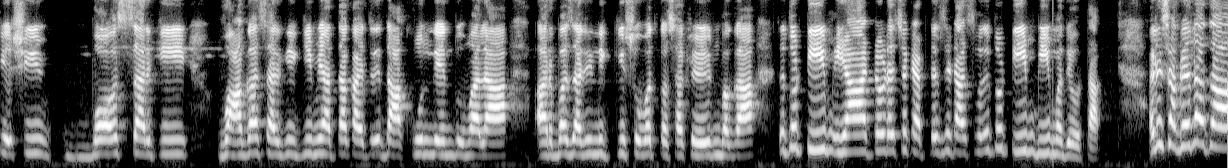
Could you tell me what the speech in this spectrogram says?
की अशी बॉस सारखी वाघासारखी की मी आता काहीतरी दाखवून देईन तुम्हाला अरबाज आणि निक्की सोबत कसा खेळीन बघा. तर तो टीम या आठवड्याच्या कॅप्टन्सी टास्कमध्ये तो टीम बी मध्ये होता. आणि सगळ्यांना आता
